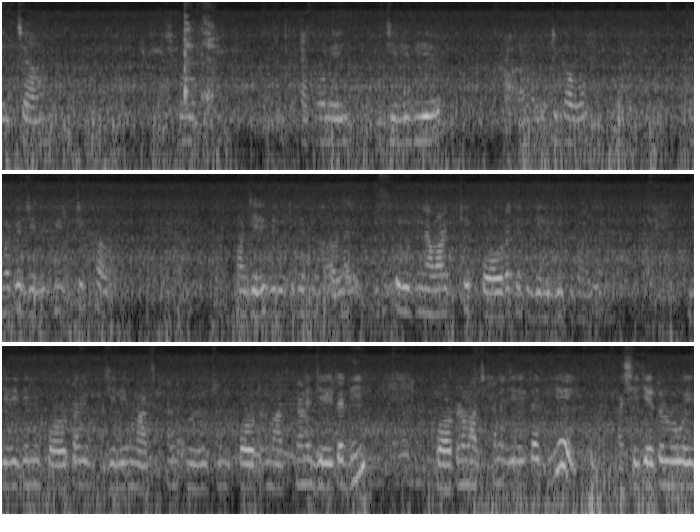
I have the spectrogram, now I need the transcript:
এই চা এখন এই জেলি দিয়ে রুটি খাব। তোমাকে জেলি দিয়ে রুটি খাও? আমার জেলি দিয়ে রুটি খেতে ভালো লাগে। রুটি না, আমার একটু পরোটা খেতে জেলি দিতে ভালো লাগে। জেলি দিয়ে আমি পরোটা জেলির মাঝখানে রুটি পরোটার মাঝখানে জেলিটা দিই। পরোটার মাঝখানে জেলিটা দিয়ে, আর সেই জেলিটা রোল ওই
